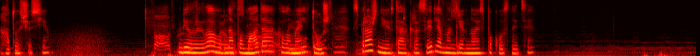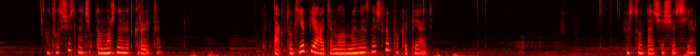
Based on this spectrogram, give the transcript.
Ага, тут щось є. Білила, губна помада, коломель, туш. Справжній вівтар краси для мандрівної спокусниці. Тут щось начебто можна відкрити. Так, тут є 5, але ми не знайшли поки 5. Ось тут, наче щось є.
